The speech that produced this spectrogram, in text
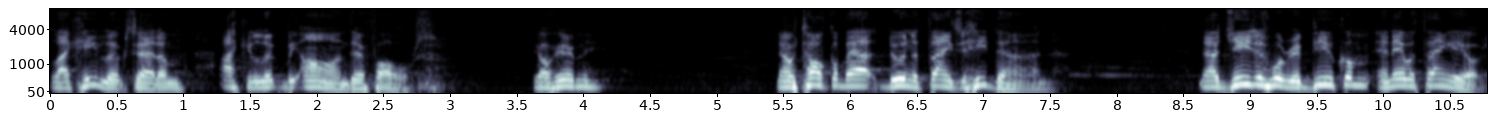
like He looks at them, I can look beyond their faults. Y'all hear me? Now, talk about doing the things that he done. Now, Jesus would rebuke them and everything else,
